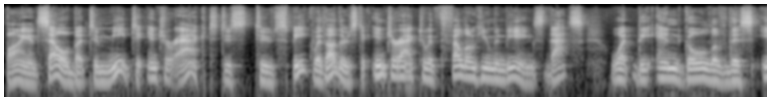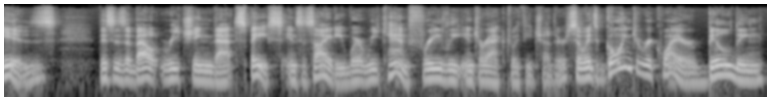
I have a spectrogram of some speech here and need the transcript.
buy and sell, but to meet, to interact, to, to speak with others, to interact with fellow human beings. That's what the end goal of this is. This is about reaching that space in society where we can freely interact with each other. So it's going to require building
